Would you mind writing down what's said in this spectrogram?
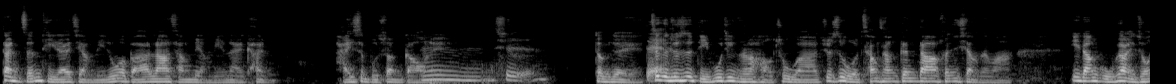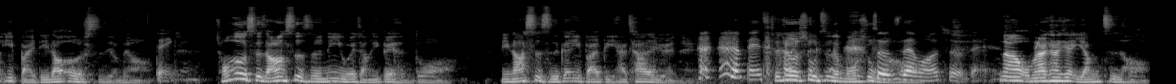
但整体来讲，你如果把它拉长两年来看，还是不算高。嗯，是。对不对？对。这个就是底部进场的好处啊，就是我常常跟大家分享的嘛。一档股票，你从一百跌到二十，有没有？对，从二十涨到四十，你以为涨一倍很多哦？你拿四十跟一百比，还差得远呢。没错，这就是数字的魔术。数字的魔术，对。那我们来看一下杨志哈，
